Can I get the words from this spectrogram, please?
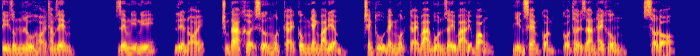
Tỷ dồn lù hỏi thăm jem jem nghĩ nghĩ, liền nói, chúng ta khởi xướng một cái công nhanh ba điểm, tranh thủ đánh một cái ba bốn giây ba điểm bóng, nhìn xem còn có thời gian hay không, sau đó.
